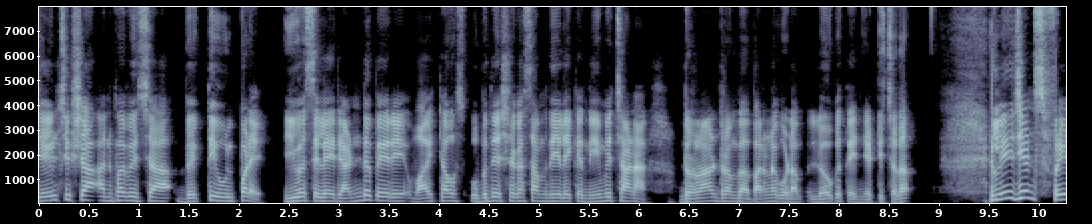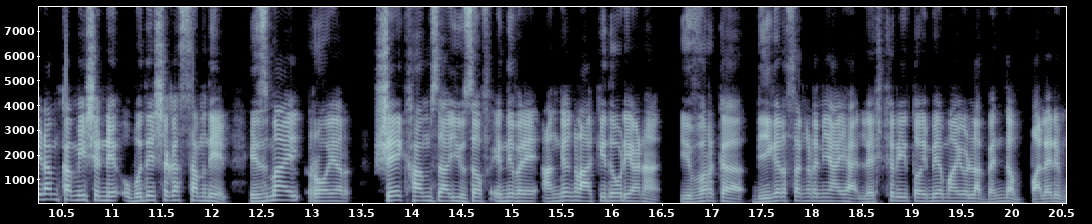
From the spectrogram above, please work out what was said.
ജയിൽ ശിക്ഷ അനുഭവിച്ച വ്യക്തി ഉൾപ്പെടെ യു എസിലെ രണ്ടു പേരെ വൈറ്റ് ഹൗസ് ഉപദേശക സമിതിയിലേക്ക് നിയമിച്ചാണ് ഡൊണാൾഡ് ട്രംപ് ഭരണകൂടം ലോകത്തെ ഞെട്ടിച്ചത്. റിലീജിയൻസ് ഫ്രീഡം കമ്മീഷന്റെ ഉപദേശക സമിതിയിൽ ഇസ്മായിൽ റോയർ ഷെയ്ഖ് ഹംസ യൂസഫ് എന്നിവരെ അംഗങ്ങളാക്കിയതോടെയാണ് ഇവർക്ക് ഭീകര സംഘടനയായ ലഷ്കർ ഇ തോയ്മയുമായുള്ള ബന്ധം പലരും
